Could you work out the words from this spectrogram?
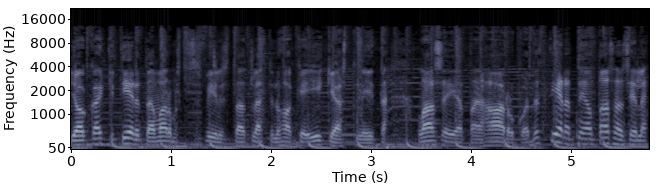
Joo, kaikki tiedetään varmasti se fiilis, että olet lähtenyt hakemaan Ikeasta niitä laseja tai haarukoita. Tiedät, että ne on tasan siellä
